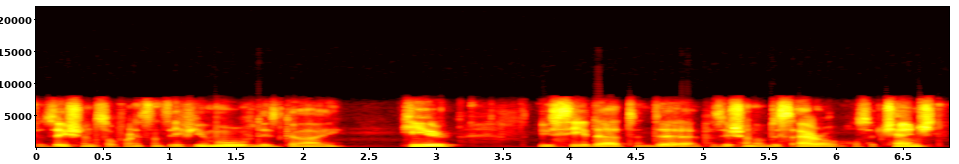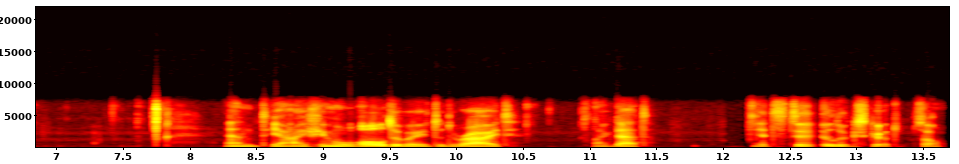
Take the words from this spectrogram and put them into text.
position. So for instance, if you move this guy here, you see that the position of this arrow also changed. And yeah, if you move all the way to the right, like that, it still looks good. So,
